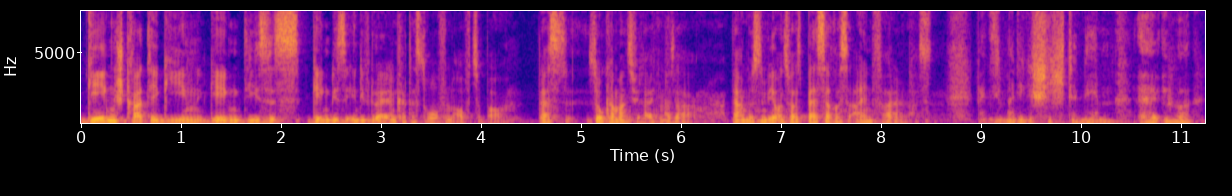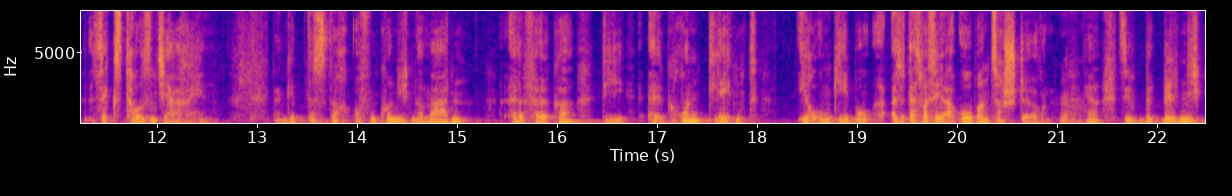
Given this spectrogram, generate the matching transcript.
Gegenstrategien gegen, dieses, gegen diese individuellen Katastrophen aufzubauen. Das, so kann man es vielleicht mal sagen. Da müssen wir uns was Besseres einfallen lassen. Wenn Sie mal die Geschichte nehmen, äh, über 6000 Jahre hin, dann gibt es doch offenkundig Nomadenvölker, äh, die äh, grundlegend ihre Umgebung, also das, was sie erobern, zerstören. Ja. ja. sie bilden nicht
